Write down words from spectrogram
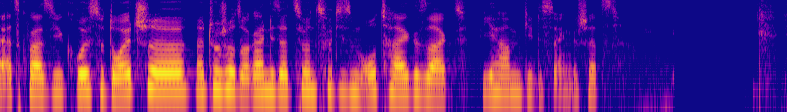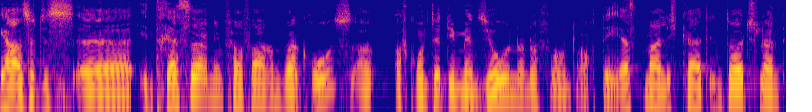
als quasi größte deutsche Naturschutzorganisation zu diesem Urteil gesagt? Wie haben die das eingeschätzt? Ja, also das äh, Interesse an dem Verfahren war groß, aufgrund der Dimension und aufgrund auch der Erstmaligkeit in Deutschland.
